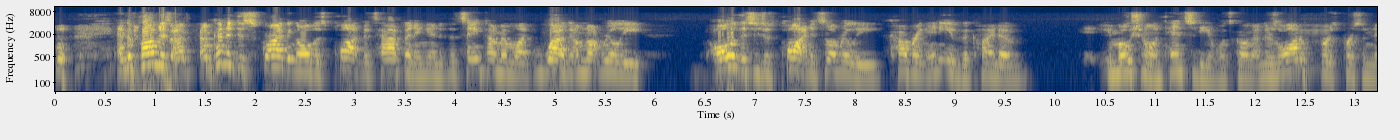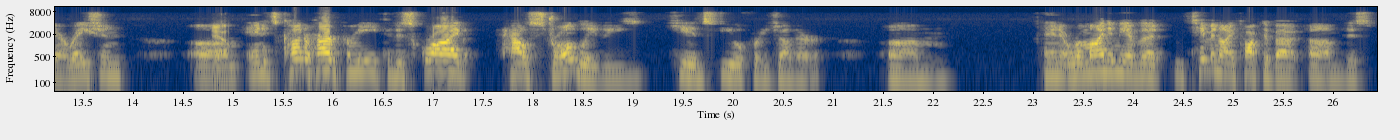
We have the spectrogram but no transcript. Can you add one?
and the problem is, I'm, I'm kind of describing all this plot that's happening, and at the same time, I'm like, wow, I'm not really. All of this is just plot, and it's not really covering any of the kind of emotional intensity of what's going on. There's a lot of first person narration, um, Yeah. and it's kind of hard for me to describe how strongly these kids feel for each other. Um, and it reminded me of a Tim and I talked about um, this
